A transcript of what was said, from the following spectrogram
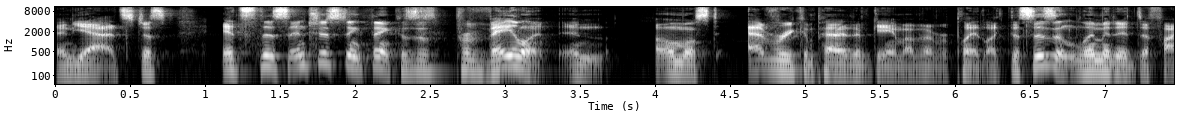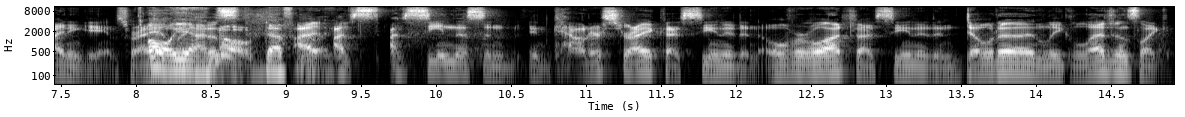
and yeah, it's just it's this interesting thing because it's prevalent in almost every competitive game I've ever played. Like this isn't limited to fighting games, right? Oh like, yeah, this, no, definitely. I, have I've seen this in, in Counter Strike. I've seen it in Overwatch. I've seen it in Dota and League of Legends. Like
